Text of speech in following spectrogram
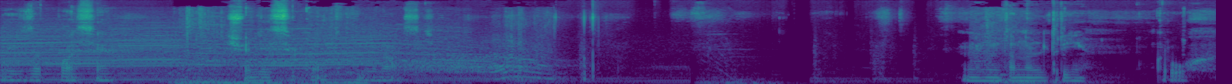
И в запасе еще 10 секунд. 12. Минута 0,3. Круг.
